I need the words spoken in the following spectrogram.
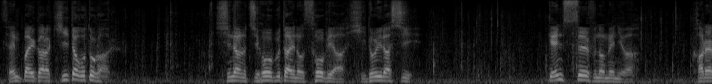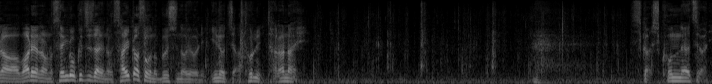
先輩から聞いたことがある。信濃地方部隊の装備はひどいらしい。現地政府の目には彼らは我らの戦国時代の最下層の武士のように命は取るに足らない。しかしこんな奴らに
